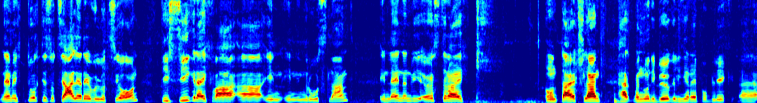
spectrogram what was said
Nämlich durch die soziale Revolution, die siegreich war äh, in, in, in Russland. In Ländern wie Österreich und Deutschland hat man nur die bürgerliche Republik äh, äh,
